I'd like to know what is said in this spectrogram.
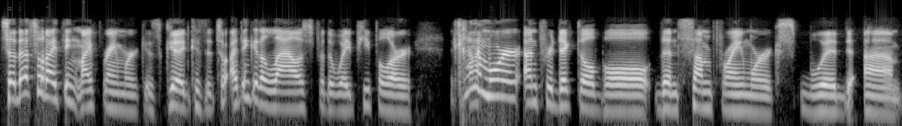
So that's what I think my framework is good because it's. I think it allows for the way people are kind of more unpredictable than some frameworks would um,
